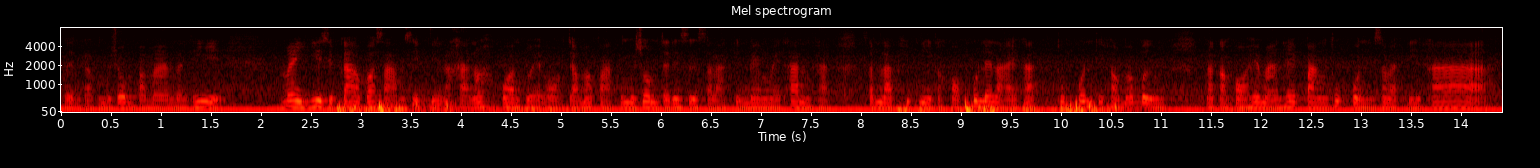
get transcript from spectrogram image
เพิ่นค่ะคุณผู้ชมประมาณวันที่ไม่ 29 ก็ 30 นี่แหละค่ะเนาะก่อนหวยออกจะมาฝากคุณผู้ชมจะได้ซื้อสลากกินแบ่งไว้ท่านค่ะสำหรับคลิปนี้ก็ขอบคุณหลาย ๆ ค่ะ ทุกคนที่เข้ามาเบิงแล้วก็ขอให้มานให้ปังทุกคนสวัสดีค่ะ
